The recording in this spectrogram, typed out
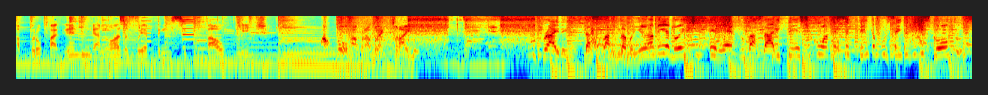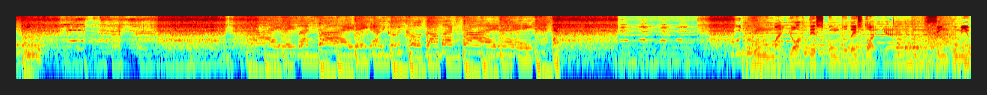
a propaganda enganosa foi a principal queixa. Porra pra Black Friday! Friday, das quatro da manhã à meia-noite, Eletro, Bazar e Teste com até 70% de desconto. Friday, Black Friday, gotta go to on Black Friday. Com o maior desconto da história. 5 mil,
